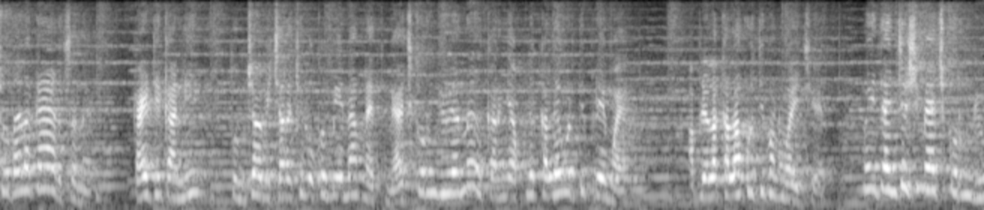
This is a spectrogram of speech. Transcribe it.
शोधायला काय अडचण आहे? काही ठिकाणी तुमच्या विचाराची लोक मिळणार नाहीत. मॅच करून घेऊया ना कारण की आपल्या कलेवरती प्रेम आहे. आपल्याला कलाकृती बनवायची आहे. मग त्यांच्याशी मॅच करून घेऊ.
